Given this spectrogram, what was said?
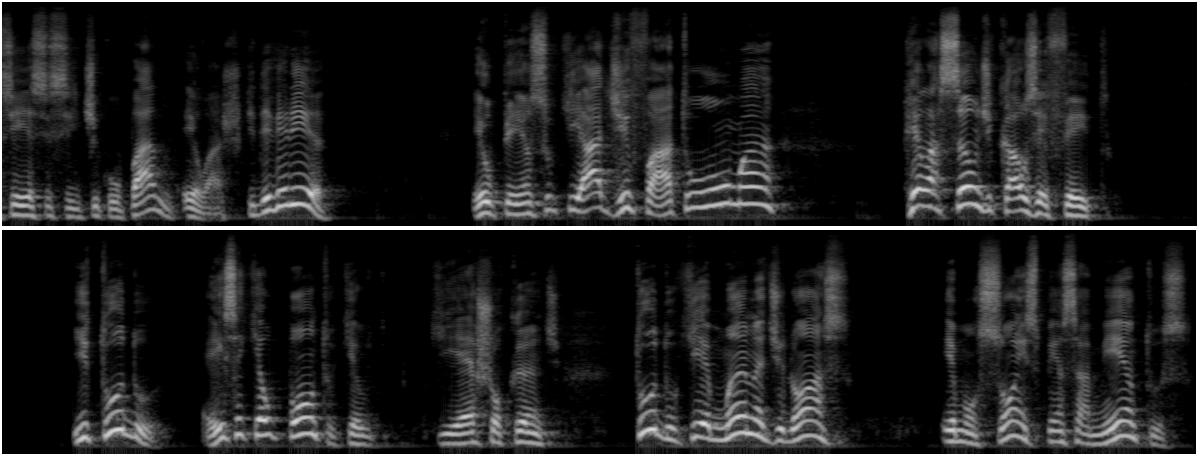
Você ia se sentir culpado? Eu acho que deveria. Eu penso que há, de fato, uma relação de causa e efeito. E tudo, é esse que é o ponto que, eu, que é chocante. Tudo que emana de nós, emoções, pensamentos,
